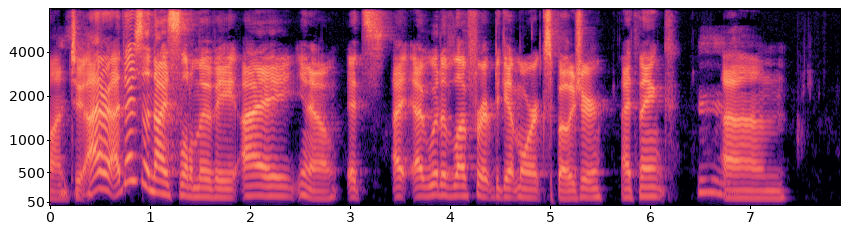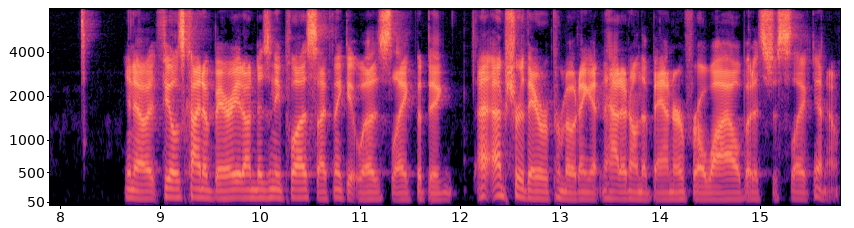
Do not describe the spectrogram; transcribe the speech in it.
fun too. Mm-hmm. I there's a nice little movie. I, you know, it's I, I would have loved for it to get more exposure, I think. Mhm. Um you know, it feels kind of buried on Disney Plus. I think it was like the big I, I'm sure they were promoting it and had it on the banner for a while, but it's just like, you know.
